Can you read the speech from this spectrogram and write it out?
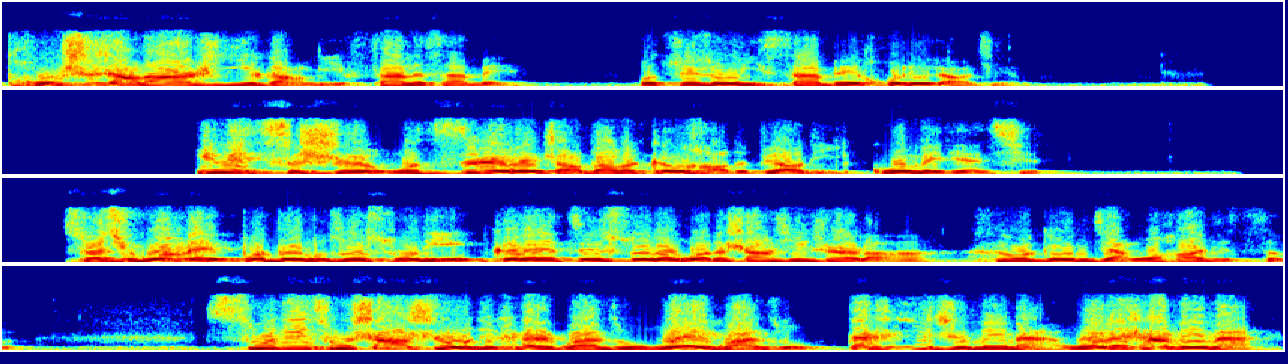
同时涨了二十一港币，翻了三倍。我最终以三倍获利了结。因为此时我自认为找到了更好的标的——国美电器。说起国美，不得不说苏宁。各位，这说到我的伤心事了哈，我跟你们讲过好几次了。苏宁从上市我就开始关注，我也关注，但是一直没买。我为啥没买？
